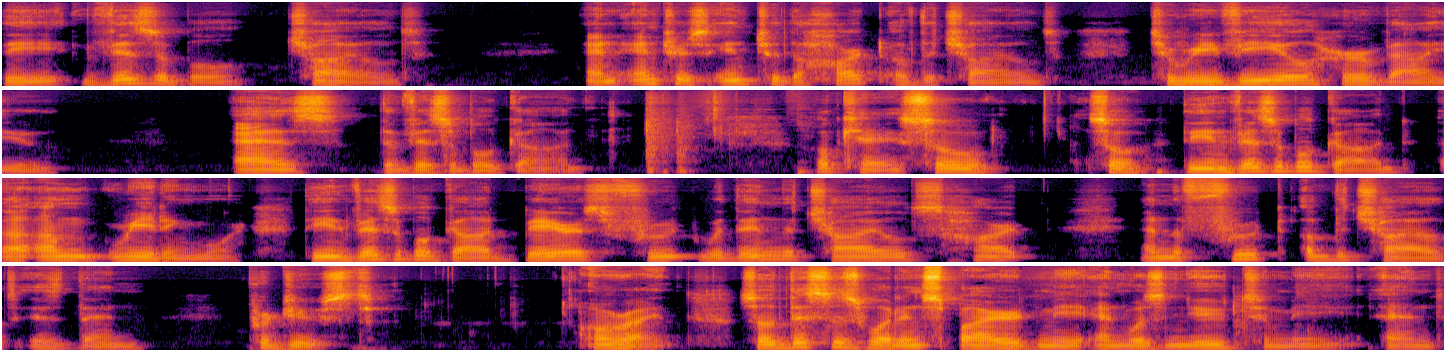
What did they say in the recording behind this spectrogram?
the visible child and enters into the heart of the child to reveal her value as the visible God. Okay, so so the invisible God, uh, I'm reading more. The invisible God bears fruit within the child's heart, and the fruit of the child is then produced. All right. So this is what inspired me and was new to me, and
